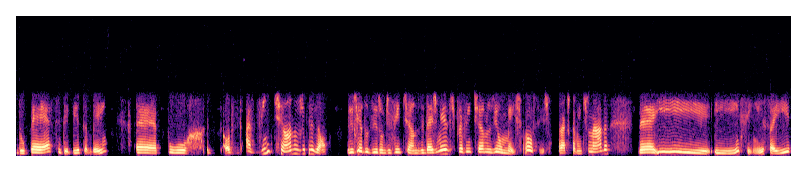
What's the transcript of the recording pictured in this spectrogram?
do PSDB também, é, por há 20 anos de prisão. Eles reduziram de 20 anos e 10 meses para 20 anos e um mês, ou seja, praticamente nada. Né? E, e, enfim, isso aí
